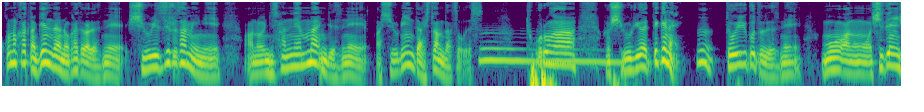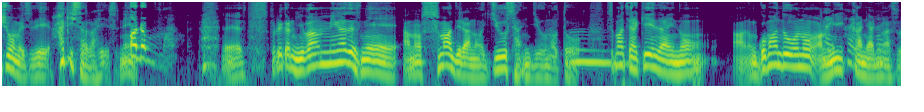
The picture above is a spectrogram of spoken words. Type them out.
この方、現在の方がですね、修理するために、あの、2、3年前にですね、まあ、修理に出したんだそうです。ところが、修理ができない。うん。ということでですね、もう、あの、自然消滅で破棄したらしいですね。あらま。えーそれから2番目がですね、あの、須磨寺の十三重の塔、須磨寺境内の、あの、ごま堂のあのはい右側にあります。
